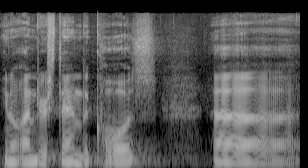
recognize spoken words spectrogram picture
you know, understand the cause. Uh,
